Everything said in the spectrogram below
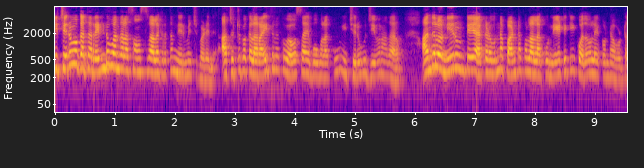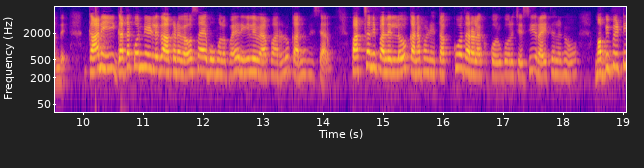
ఈ చెరువు గత రెండు వందల సంవత్సరాల క్రితం నిర్మించబడింది. ఆ చుట్టుపక్కల రైతులకు వ్యవసాయ భూములకు ఈ చెరువు జీవనాధారం. అందులో నీరుంటే అక్కడ ఉన్న పంట పొలాలకు నేటికి కొదవ లేకుండా ఉంటుంది. కానీ గత కొన్నేళ్ళుగా అక్కడ వ్యవసాయ భూములపై రీలే వ్యాపారులు కన్నువేశారు పచ్చని పల్లెల్లో కనపడే తక్కువ ధరలకు కొనుగోలు చేసి రైతులను మభ్యపెట్టి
